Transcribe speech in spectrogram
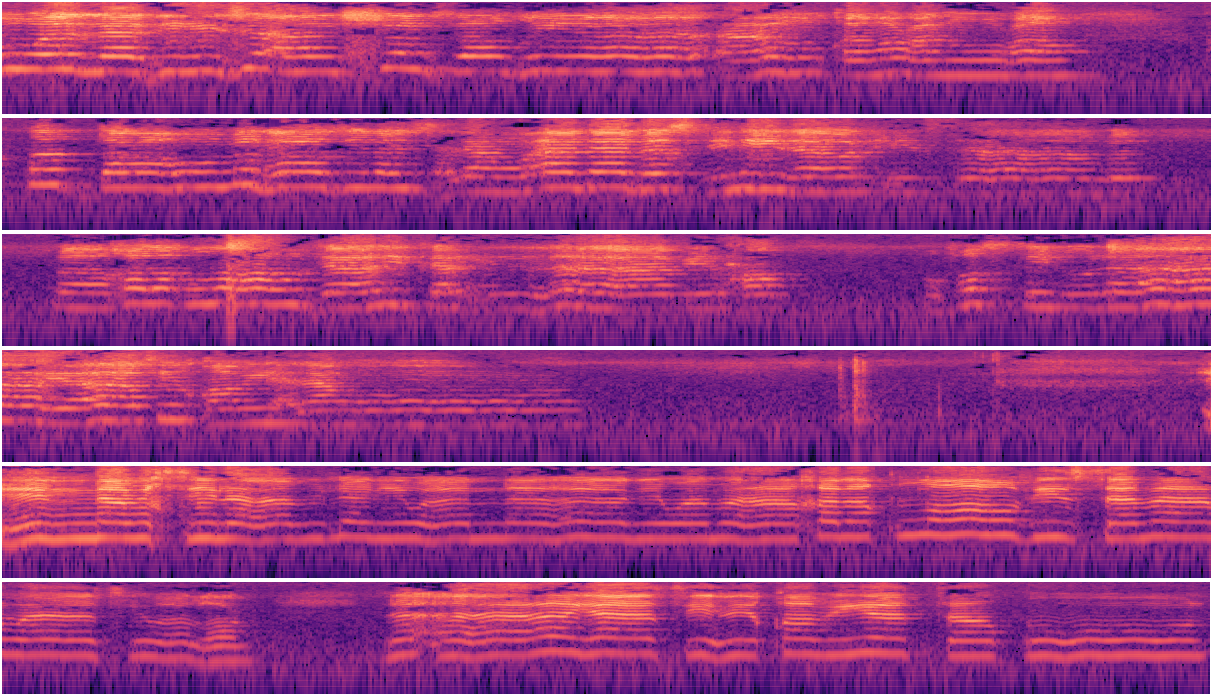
هو الذي جعل الشمس ضياء القمر نورا قدره منازل يسلم عدد السنين والحساب. ما خلق الله ذلك إلا بالحق مفصل الآيات قوم يعلمون إن باختلاف الليل والنهار وما خلق الله في السماوات والأرض لآيات لقوم يتقون.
